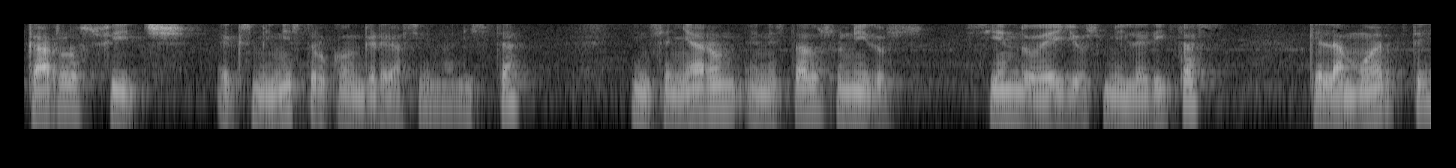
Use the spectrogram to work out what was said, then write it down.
Carlos Fitch, ex ministro congregacionalista, enseñaron en Estados Unidos, siendo ellos mileritas, que la muerte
